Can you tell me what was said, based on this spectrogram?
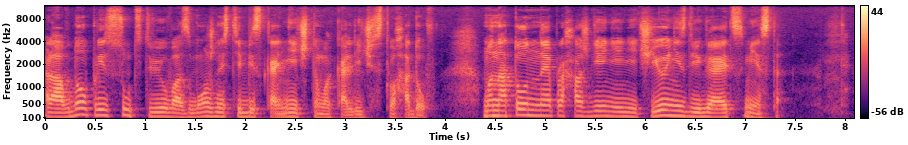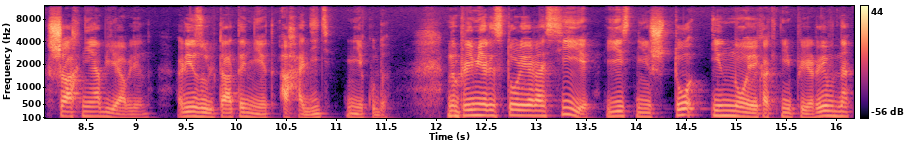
равно присутствию возможности бесконечного количества ходов. Монотонное прохождение ничье не сдвигает с места. Шах не объявлен, результата нет, а ходить некуда. Например, история России есть не что иное, как непрерывно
